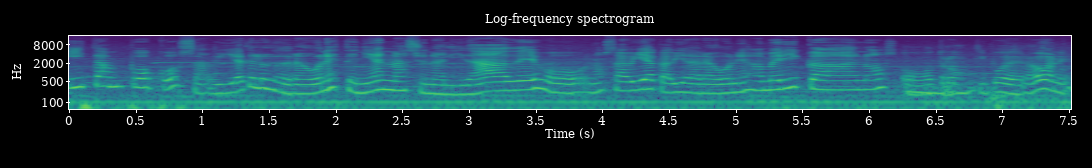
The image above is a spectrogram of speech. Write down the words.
Y tampoco sabía que los dragones tenían nacionalidades o no sabía que había dragones americanos o otro tipo de dragones.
